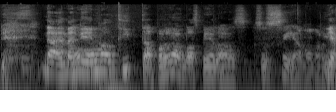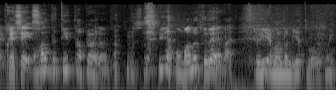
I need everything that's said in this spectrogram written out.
nej men... om man tittar på den andra spelaren så ser man vad de Ja, gör. precis. Om man inte tittar på den, så Gör man inte det nej. då ger man dem jättemånga poäng.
